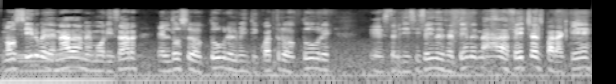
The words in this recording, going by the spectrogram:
no sirve de nada memorizar el 12 de octubre, el 24 de octubre, este, el 16 de septiembre, nada, fechas, ¿para qué?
